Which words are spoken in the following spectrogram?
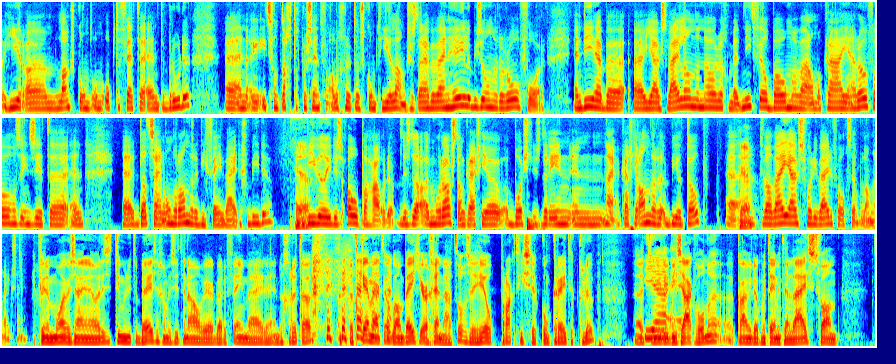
hier ehm, langskomt om op te vetten en te broeden. Eh, en eh, iets van 80% van alle grutto's komt hier langs. Dus daar hebben wij een hele bijzondere rol voor. En die hebben eh, juist weilanden nodig met niet veel bomen... waar allemaal kraaien en roofvogels in zitten. En dat zijn onder andere die veenweidegebieden. En Ja. die wil je dus open houden. Dus de moeras, dan krijg je bosjes erin en nou ja, krijg je andere biotoop. Eh, Ja. terwijl wij juist voor die weidevogels heel belangrijk zijn. Ik vind het mooi, we zijn eh, wat is het, 10 minuten bezig en we zitten nu alweer bij de veenweiden en de grutto's. dat kenmerkt ook wel een beetje je agenda, toch? Het is een heel praktische, concrete club. Eh, toen Ja, jullie die zaak wonnen, kwamen jullie ook meteen met een lijst van...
